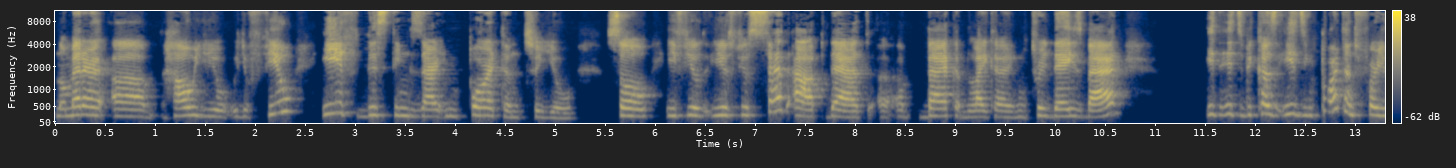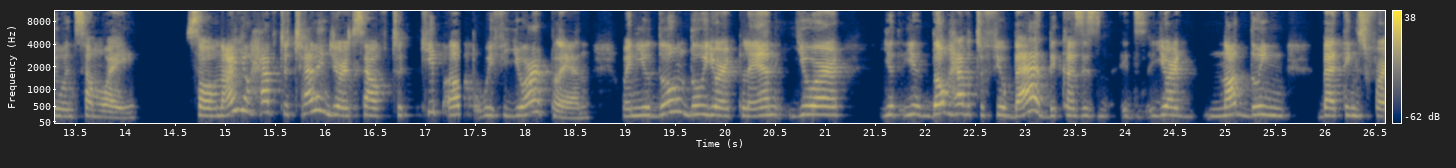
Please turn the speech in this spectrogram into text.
no matter uh, how you, you feel if these things are important to you. So if you if you set up that uh, uh back like uh, in three days back it, it's because it's important for you in some way. So now you have to challenge yourself to keep up with your plan. When you don't do your plan you're you, you don't have to feel bad because it's it's you're not doing bad things for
